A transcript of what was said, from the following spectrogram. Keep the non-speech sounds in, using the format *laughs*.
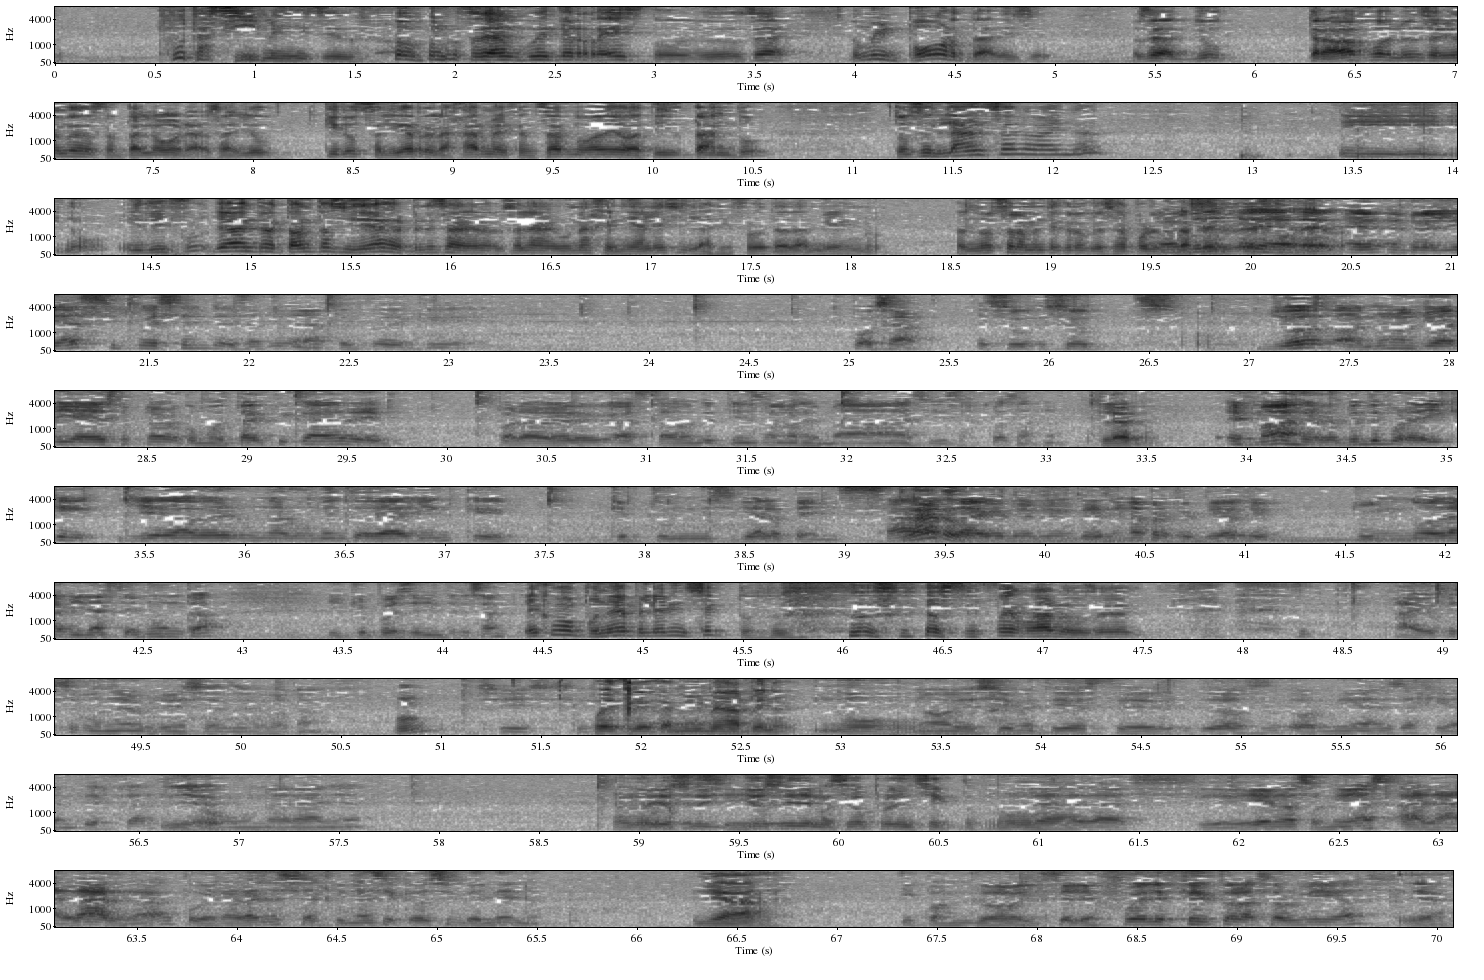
Puta, sí, me dice. *laughs* No, se dan cuenta el resto. ¿no? O sea, no me importa, dice. O sea, yo trabajo de lunes a viernes hasta tal hora. O sea, yo quiero salir a relajarme, a descansar, no a debatir tanto. Entonces lanza la vaina y, no, y disfruta, ya entre tantas ideas de repente salen, salen algunas geniales y las disfruta también, ¿no? O sea, no solamente creo que sea por el placer de joder. en, en realidad sí puede ser interesante en el aspecto de que. O sea, su, su, su- yo, al menos yo haría eso, claro, como táctica de para ver hasta dónde piensan los demás y esas cosas, ¿no? Claro. Es más, de repente por ahí que llega a haber un argumento de alguien que, que tú ni siquiera lo pensabas, Claro. o sea, que desde una perspectiva que tú no la miraste nunca y que puede ser interesante. Es como poner a pelear insectos. *laughs* Se fue raro. O sea, Ah, yo pensé poner en experiencia, es bacán. ¿Mm? Sí, sí, sí. Puedes creer que a mí me da pena. No. No, yo sí he metido este, dos hormigas esas gigantescas con una araña. Ah, no, yo, soy, Sí. yo soy demasiado pro insectos. No. La- las, le dieron las hormigas a la larga, porque la araña al final se quedó sin veneno. Ya, Y cuando se le fue el efecto a las hormigas, ya.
